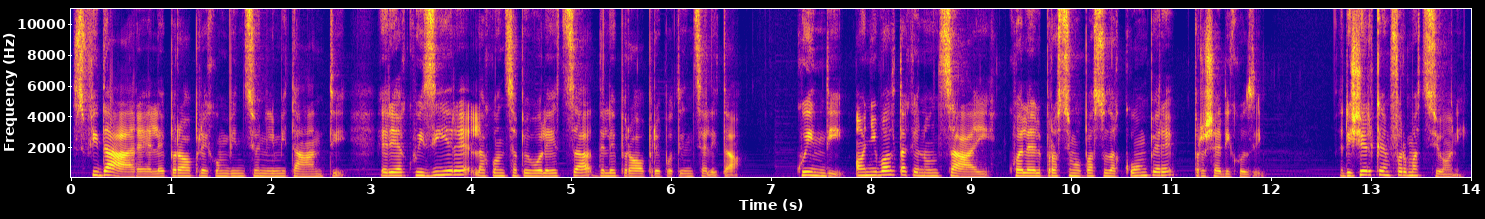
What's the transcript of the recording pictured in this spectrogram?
sfidare le proprie convinzioni limitanti e riacquisire la consapevolezza delle proprie potenzialità. Quindi, ogni volta che non sai qual è il prossimo passo da compiere, procedi così. Ricerca informazioni.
